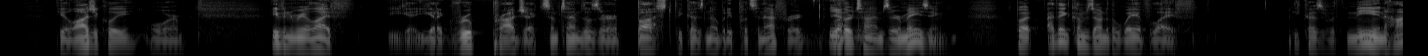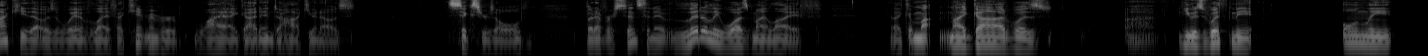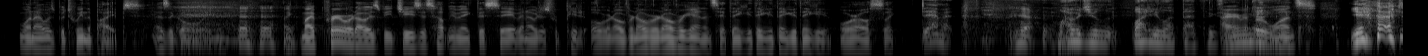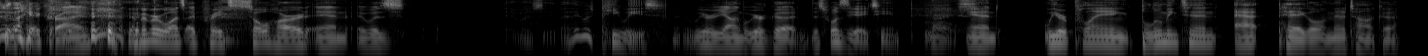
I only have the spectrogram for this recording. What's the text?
theologically or even in real life. You get, you got a group project. Sometimes those are a bust because nobody puts an effort. Yeah. Other times they're amazing. But I think it comes down to the way of life. Because with me in hockey, that was a way of life. I can't remember why I got into hockey when I was six years old, but ever since then, it literally was my life. Like my my God was, uh, He was with me only when I was between the pipes as a goalie. like my prayer would always be, Jesus, help me make this save, and I would just repeat it over and over and over and over again and say, Thank you, thank you, thank you, thank you, or else like, damn it. Yeah. Why would you? Why do you let bad things? Happen? I remember once, yeah, just like a crying. I remember once I prayed so hard, and it was, it was, I think it was Pee Wee's. We were young, but we were good. This was the A team, Nice. and we were playing Bloomington at Pagel in Minnetonka,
